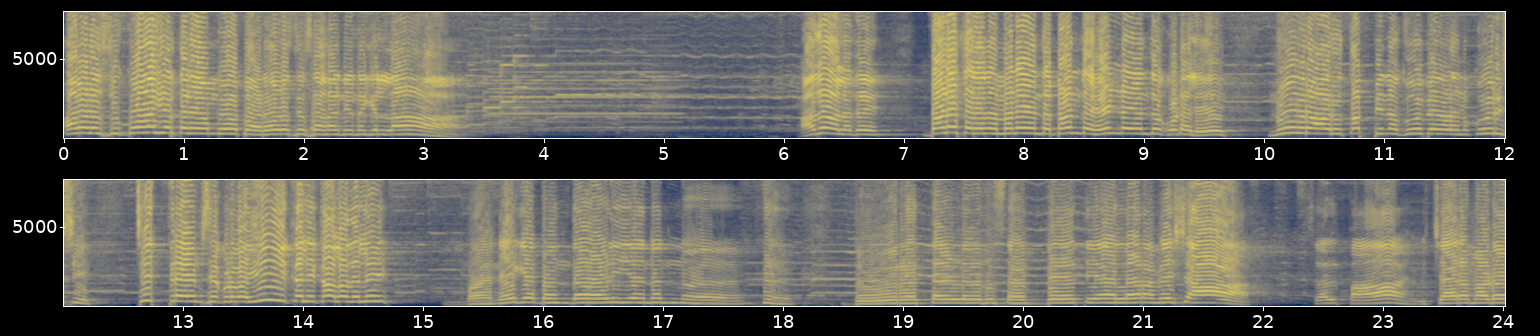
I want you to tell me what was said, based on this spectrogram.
ಅವಳು ಸುಖವಾಗಿರ್ತಾಳೆ ಎಂಬುವ ಭರವಸೆ ಸಹ ನಿನಗಿಲ್ಲ. ಅದು ಅಲ್ಲದೆ ಬಡತನದ ಮನೆಯಿಂದ ಬಂದ ಹೆಣ್ಣು ಎಂದು ಕೊಡಲಿ ನೂರಾರು ತಪ್ಪಿನ ಗೂಬೆಗಳನ್ನು ಕೂರಿಸಿ ಚಿತ್ರ ಹಿಂಸೆ ಕೊಡುವ ಈ ಕಲಿಕಾಲದಲ್ಲಿ ಮನೆಗೆ ಬಂದ ಅಳಿಯನನ್ನು ದೂರ ತಳ್ಳುವುದು ಸಭ್ಯತೆ ಅಲ್ಲ ರಮೇಶ. ಸ್ವಲ್ಪ ವಿಚಾರ ಮಾಡು.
